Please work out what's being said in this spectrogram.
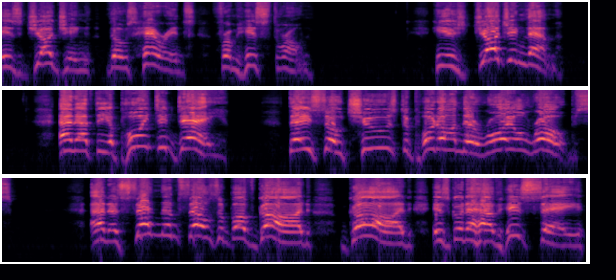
is judging those Herods from his throne. He is judging them. And at the appointed day, they so choose to put on their royal robes and ascend themselves above God, God is going to have his say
